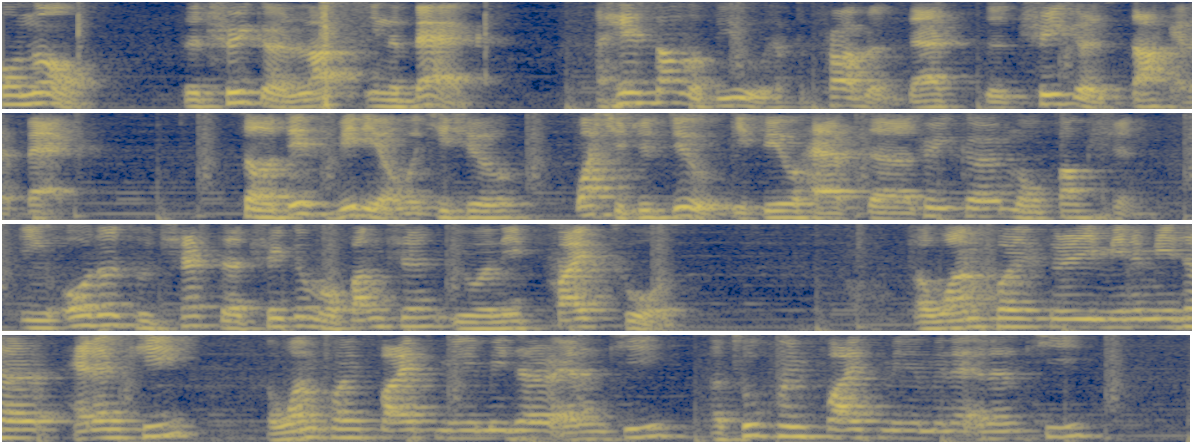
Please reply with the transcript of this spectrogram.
Oh no, the trigger locked in the back. I hear some of you have the problem that the trigger is stuck at the back. So this video will teach you what should you do if you have the trigger malfunction. In order to check the trigger malfunction, you will need 5 tools. A 1.3mm Allen key, a 1.5mm Allen key, a 2.5mm Allen key,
